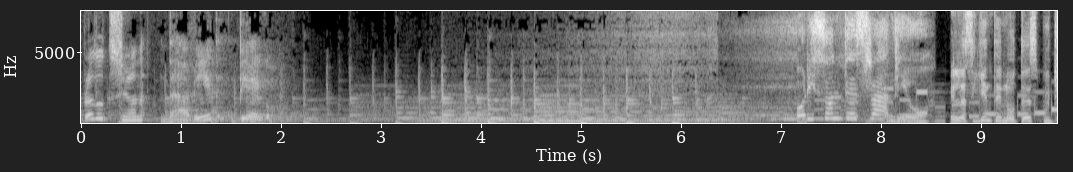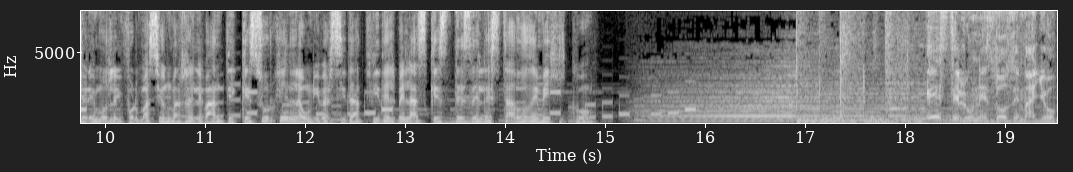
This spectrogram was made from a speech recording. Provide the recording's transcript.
Producción David Diego. Horizontes Radio. En la siguiente nota escucharemos la información más relevante que surge en la Universidad Fidel Velázquez desde el Estado de México. Este lunes 2 de mayo,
